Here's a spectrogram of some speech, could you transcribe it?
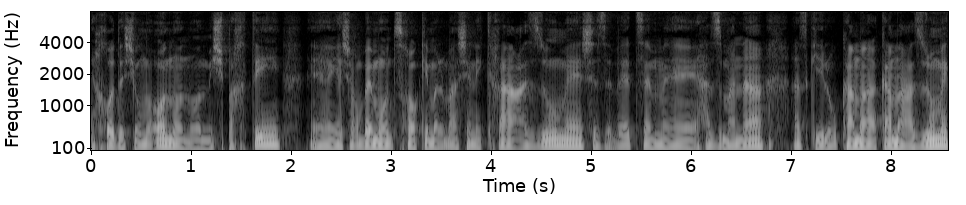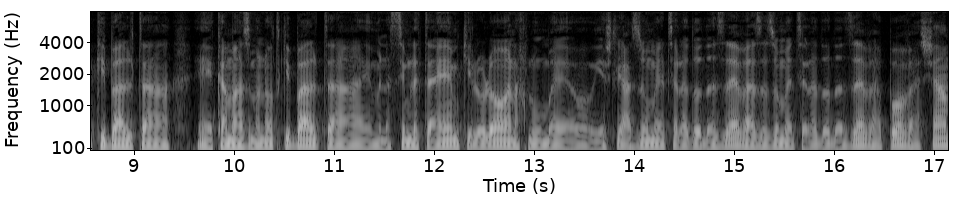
אה, חודש שהוא מאוד מאוד מאוד משפחתי. יש הרבה מאוד צחוקים על מה שנקרא עזומה, שזה בעצם הזמנה, אז כאילו כמה, כמה עזומה קיבלת, כמה הזמנות קיבלת, מנסים לתאם, כאילו לא, אנחנו, יש לי עזומה אצל הדוד הזה, ואז עזומה אצל הדוד הזה, והפה והשם.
